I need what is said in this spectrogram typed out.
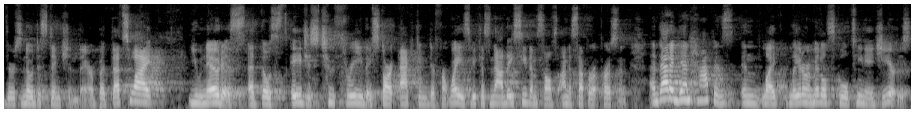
there's no distinction there. But that's why you notice at those ages two, three, they start acting different ways because now they see themselves, I'm a separate person. And that again happens in like later middle school, teenage years.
